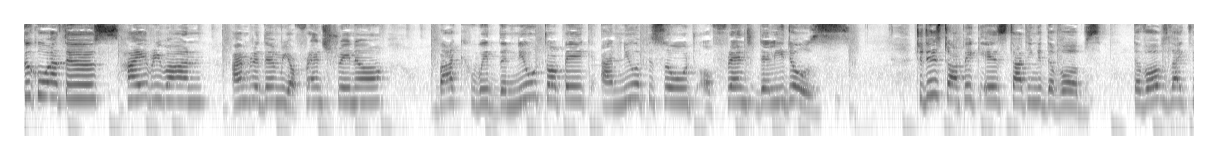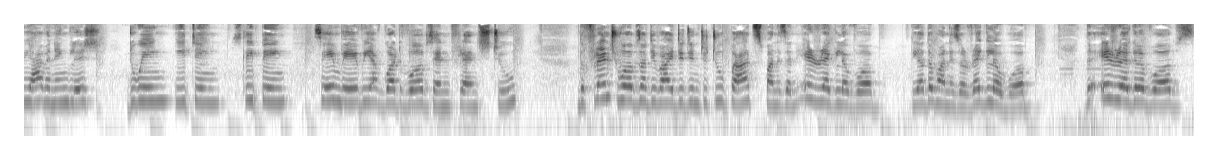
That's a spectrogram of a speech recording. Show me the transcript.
Tous! Hi everyone! I'm Rhythm, your French trainer, back with the new topic and new episode of French Daily Dose. Today's topic is starting with the verbs. The verbs like we have in English doing, eating, sleeping. Same way we have got verbs in French too. The French verbs are divided into two parts. One is an irregular verb, the other one is a regular verb. The irregular verbs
